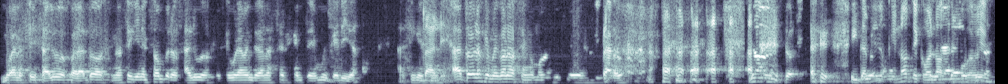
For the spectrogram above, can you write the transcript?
Bueno, sí, saludos para todos. No sé quiénes son, pero saludos que seguramente van a ser gente muy querida. Así que sí, Dale. a todos los que me conocen, como dice Ricardo. No, y también los que no te conocen, porque ves.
